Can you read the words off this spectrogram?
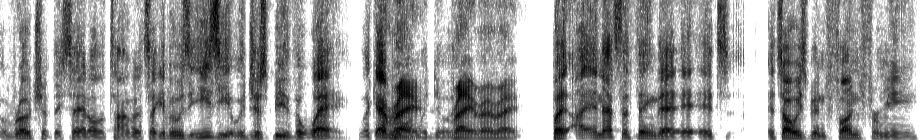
R- Road Trip. They say it all the time, but it's like if it was easy, it would just be the way. Like everyone right. would do it. Right, right, right. But I, and that's the thing that it, it's it's always been fun for me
